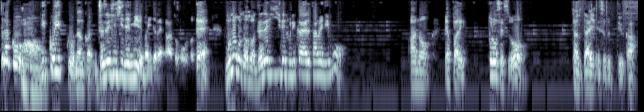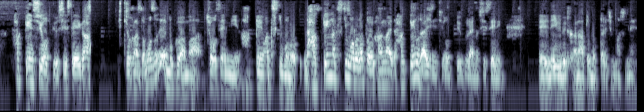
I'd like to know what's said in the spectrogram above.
それはこう、一個一個なんか全然必死で見ればいいんじゃないかなと思うので、物事をその全然必死で振り返るためにも、あの、やっぱり、プロセスをちゃんと大事にするっていうか、発見しようっていう姿勢が必要かなと思うので、僕はまあ、挑戦に発見はつきもの、発見がつきものだと考えて、発見を大事にしようっていうぐらいの姿勢に、えー、でいるべきかなと思ったりしますね。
